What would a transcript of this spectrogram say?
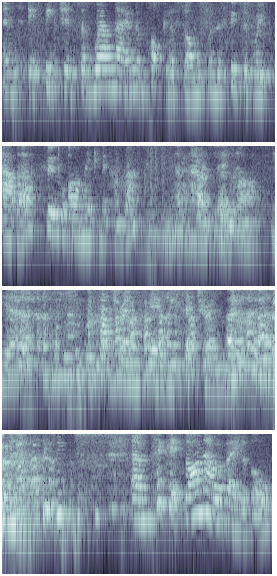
and it features some well-known and popular songs from the supergroup ABBA who are making a comeback, That's because apparently. of us. Yeah, we set trends here, we set trends. um, tickets are now available.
